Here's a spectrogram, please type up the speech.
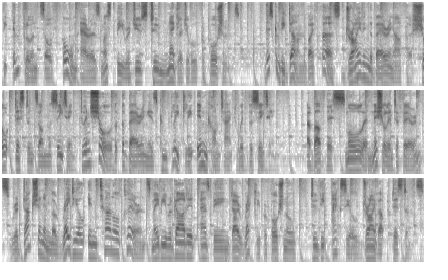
the influence of form errors must be reduced to negligible proportions. This can be done by first driving the bearing up a short distance on the seating to ensure that the bearing is completely in contact with the seating. Above this small initial interference, reduction in the radial internal clearance may be regarded as being directly proportional to the axial drive-up distance.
